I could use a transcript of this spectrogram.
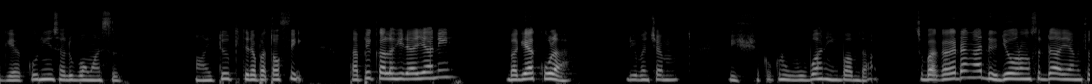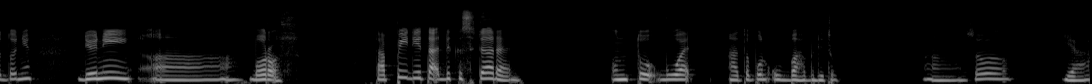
okay aku ni selalu buang masa ha, itu kita dapat taufik tapi kalau hidayah ni bagi aku lah dia macam ish aku kena ubah ni faham tak sebab kadang-kadang ada je orang sedar yang contohnya dia ni uh, boros. Tapi dia tak ada kesedaran untuk buat ataupun ubah benda tu. Uh, so, ya. Yeah.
